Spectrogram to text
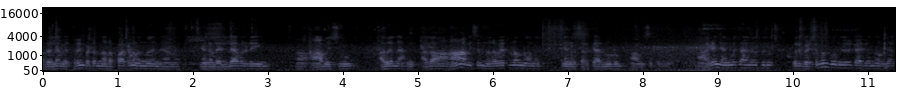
അതെല്ലാം എത്രയും പെട്ടെന്ന് നടപ്പാക്കണമെന്ന് തന്നെയാണ് ഞങ്ങളുടെ എല്ലാവരുടെയും ആവശ്യവും അത് തന്നെ അത് ആ ആവശ്യം നിറവേറ്റണമെന്നാണ് ഞങ്ങൾ സർക്കാരിനോടും ആവശ്യപ്പെടുന്നത്. ആകെ ഞങ്ങൾക്ക് അതിനകത്തൊരു ഒരു വിഷമം തോന്നിയൊരു കാര്യം എന്ന് പറഞ്ഞാൽ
